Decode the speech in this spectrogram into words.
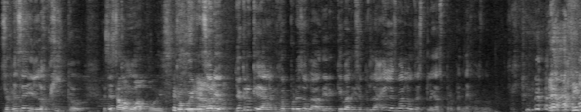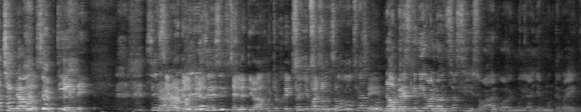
Se me hace ilógico. Este estaba guapo, dice. Como irrisorio. Yo creo que a lo mejor por eso la directiva dice, pues ahí les van los desplegados por pendejos, ¿no? ¿Quién chingado los entiende? Sí, sí, Caramba. porque Porque sí, sí, sí. se le tiraba mucho hate a Sí, Diego sí, sí, Alonso. no, o sea, Sí. por- No, porque- pero es que Diego Alonso sí hizo algo en, allá en Monterrey.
